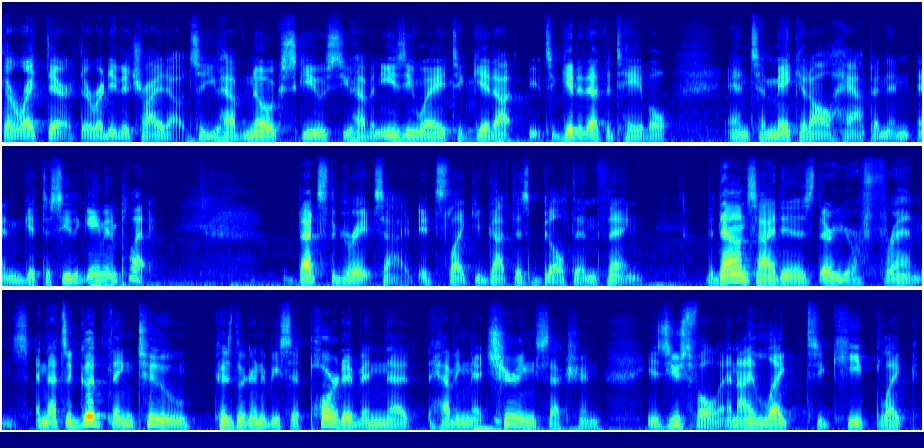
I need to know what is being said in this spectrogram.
They're right there. They're ready to try it out. So you have no excuse. You have an easy way to get out, to get it at the table and to make it all happen and, and get to see the game in play. That's the great side. It's like you've got this built-in thing. The downside is they're your friends, and that's a good thing too, because they're going to be supportive. And that having that cheering section is useful. And I like to keep like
